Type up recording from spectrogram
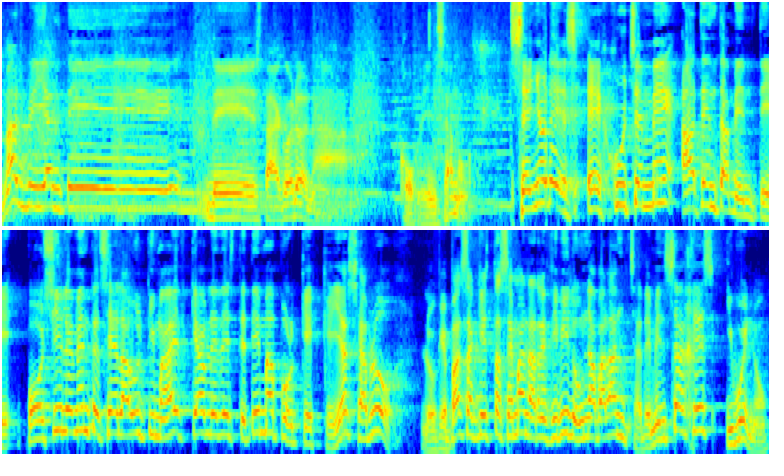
más brillante de esta corona. Comenzamos. Señores, escúchenme atentamente. Posiblemente sea la última vez que hable de este tema porque es que ya se habló. Lo que pasa que esta semana he recibido una avalancha de mensajes y bueno,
